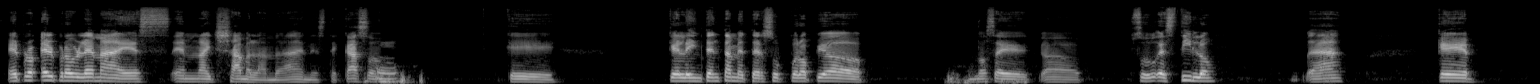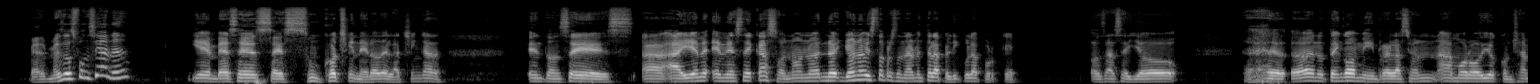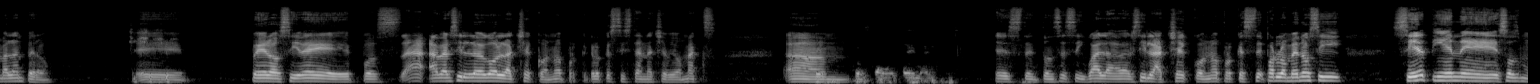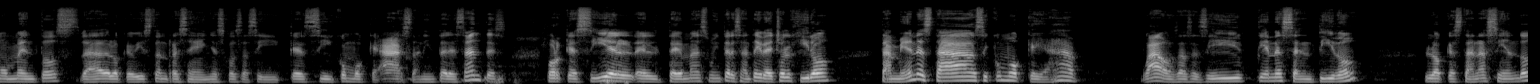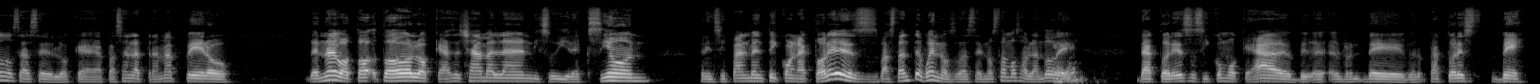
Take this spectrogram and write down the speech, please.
el, el, problema es M. Night Shyamalan, ¿verdad? En este caso, que, que le intenta meter su propio, no sé, ah, su estilo, ¿verdad? Que a veces funciona y en veces es un cochinero de la chingada. Entonces, ah, ahí en, en, ese caso, ¿no? No, ¿no? Yo no he visto personalmente la película porque o sea, sé yo eh, eh, no tengo mi relación amor-odio con Shyamalan, pero. Eh, pero sí de. Pues. A, ver si luego la checo, ¿no? Porque creo que sí está en HBO Max. este, entonces, igual, a ver si la checo, ¿no? Porque por lo menos sí. Sí tiene esos momentos, ¿verdad? De lo que he visto en reseñas, cosas así, que sí, como que, ah, están interesantes. Porque sí, el, el tema es muy interesante. Y de hecho, el giro también está así como que, ah, wow, o sea, sí tiene sentido lo que están haciendo, o sea, lo que pasa en la trama, pero de nuevo, todo lo que hace Shyamalan y su dirección, principalmente, y con actores bastante buenos, o sea, no estamos hablando de, de actores así como que, ah, de, actores B.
